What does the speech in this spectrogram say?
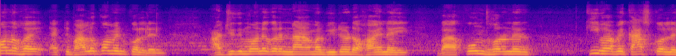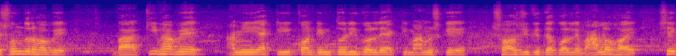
মনে হয়, একটি ভালো কমেন্ট করলেন, আর যদি মনে করেন, না, আমার ভিডিওটা হয় নাই বা কোন ধরনের কীভাবে কাজ করলে সুন্দর হবে বা কীভাবে আমি একটি কন্টেন্ট তৈরি করলে একটি মানুষকে সহযোগিতা করলে ভালো হয়, সেই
